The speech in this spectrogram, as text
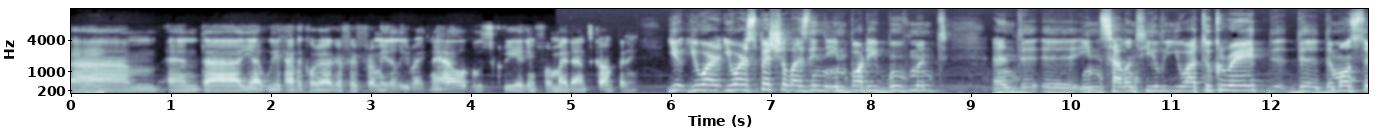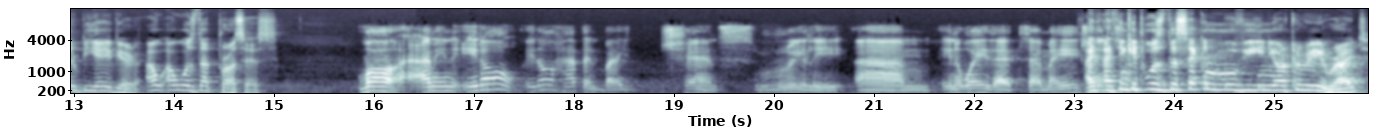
Um, and uh, yeah, we have a choreographer from Italy right now who's creating for my dance company. You, you are you are specialized in, in body movement and uh, in Silent Hill you are to create the, the, the monster behavior. How, how was that process? Well, I mean, it all it all happened by chance, really. Um, in a way that uh, my agent. I, I think it was the second movie in your career, right?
